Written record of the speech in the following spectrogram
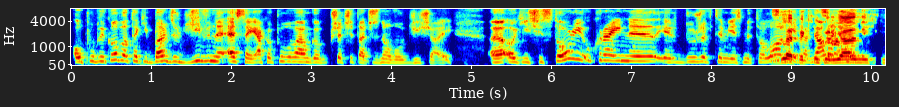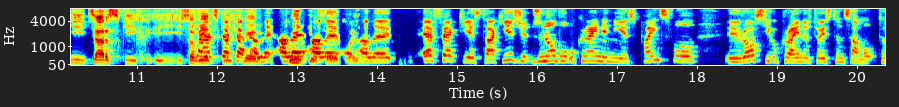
opublikował taki bardzo dziwny esej, jako próbowałam go przeczytać znowu dzisiaj, e, o jakiejś historii Ukrainy, dużo w tym jest mitologii. Zlepek tak imperialnych i carskich i, i sowieckich. Tak, tak, tak, ale, ale, ale, ale efekt jest taki, że znowu Ukraina nie jest państwo, Rosja i Ukraina to jest ten samo, to,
